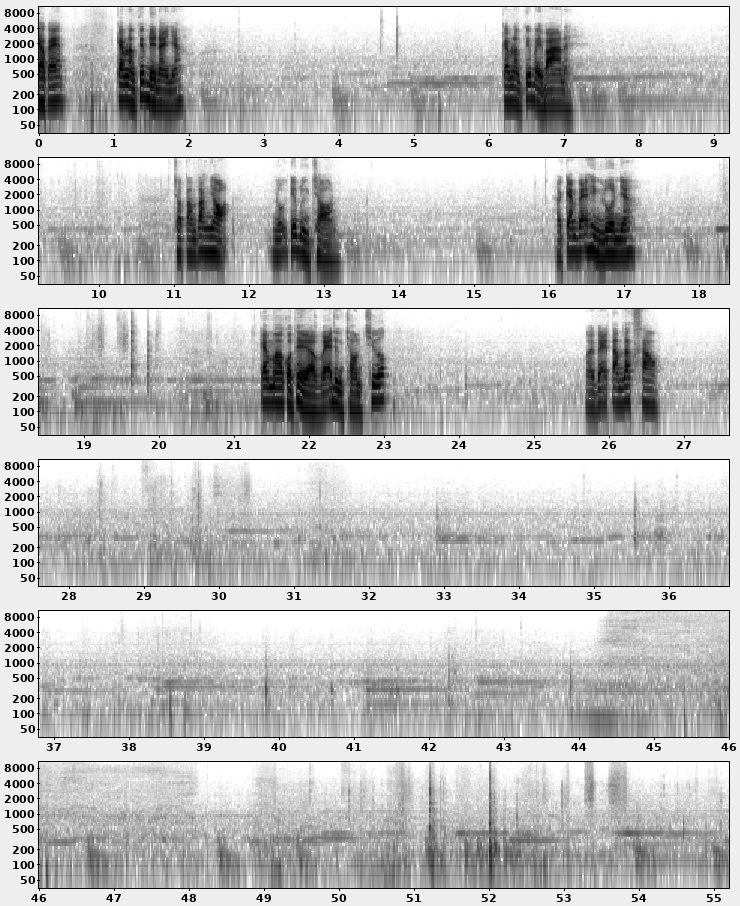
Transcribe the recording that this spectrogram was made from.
Chào các em. Các em làm tiếp đề này nhé. Các em làm tiếp bài 3 này. Cho tam giác nhọn, nội tiếp đường tròn. Rồi, các em vẽ hình luôn nhé. Các em à, có thể à, vẽ đường tròn trước. Rồi, vẽ tam giác sau.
